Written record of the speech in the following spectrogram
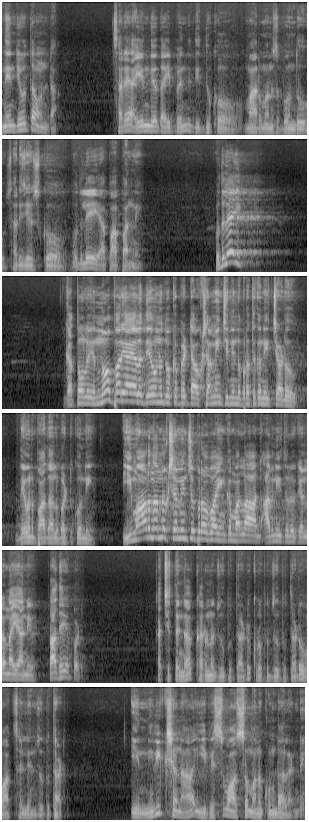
నేను చెబుతూ ఉంటా. సరే అయింది ఏదో అయిపోయింది దిద్దుకో మారు మనసు పొందు సరి చేసుకో వదిలే ఆ పాపాన్ని. వదిలేయ్! గతంలో ఎన్నో పర్యాయాలు దేవుని దుఃఖపెట్టావు క్షమించి నిన్ను బ్రతకనిచ్చాడు దేవుని పాదాలు పట్టుకొని. ఈ మారు నన్ను క్షమించు ప్రభా ఇంకా మళ్ళా అవినీతిలోకి వెళ్ళనయ్యా అని ప్రాధేయపడు. ఖచ్చితంగా కరుణ చూపుతాడు కృప చూపుతాడు వాత్సల్యం చూపుతాడు. ఈ నిరీక్షణ ఈ విశ్వాసం మనకు ఉండాలండి.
